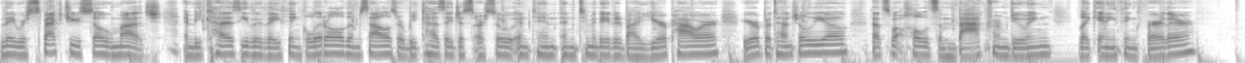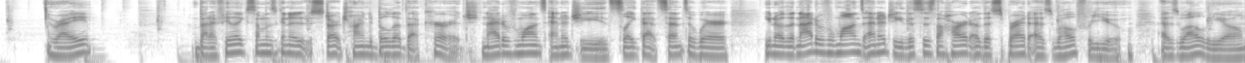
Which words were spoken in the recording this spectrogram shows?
they respect you so much and because either they think little themselves or because they just are so intim intimidated by your power your potential leo that's what holds them back from doing like anything further right but I feel like someone's gonna start trying to build up that courage. Knight of Wands energy. It's like that sense of where, you know, the Knight of Wands energy, this is the heart of the spread as well for you, as well, Leo.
